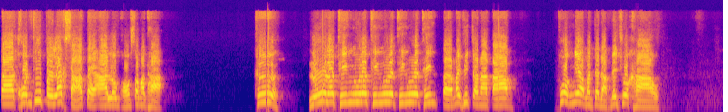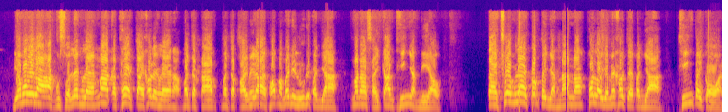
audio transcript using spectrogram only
แต่คนที่ไปรักษาแต่อารมณ์ของสมถะ คือรู้แล้วทิ้ง รู้แล้วทิ้ง รู้แล้วทิ้งรู้แล้วทิ้ง แต่ไม่พิจารณาตาม พวกเนี้ยมันจะดับได้ชั่วคราว ดี๋ยวพอเวลาอากุศลแรงๆมากกระแทกใจเข้าแรงๆอะมันจะตามมันจะไปไม่ได้เพราะมันไม่ได้รู้ด้วยปัญญา มันอาศัยการทิ้งอย่างเดียว แต่ช่วงแรกต้องเป็นอย่างนั้นนะ เพราะเรายังไม่เข้าใจปัญญาทิ้งไปก่อน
